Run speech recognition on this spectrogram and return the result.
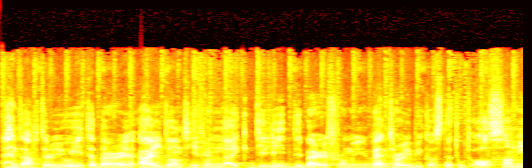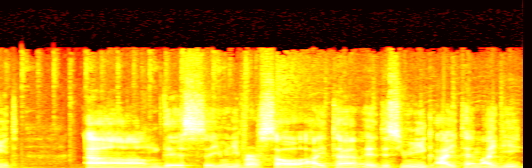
And after you eat a berry I don't even like delete the berry from inventory because that would also need um, this universal item, uh, this unique item ID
